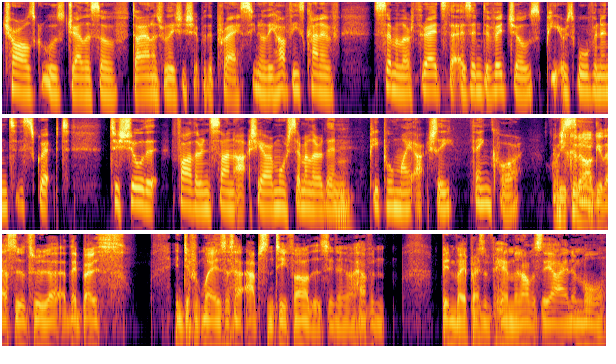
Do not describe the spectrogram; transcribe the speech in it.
Charles grows jealous of Diana's relationship with the press. You know, they have these kind of similar threads that as individuals, Peter's woven into the script to show that father and son actually are more similar than hmm. People might actually think or. or And you could argue that through, through uh, they both, in different ways, as absentee fathers. You know, I haven't been very present for him, and obviously I, in a more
